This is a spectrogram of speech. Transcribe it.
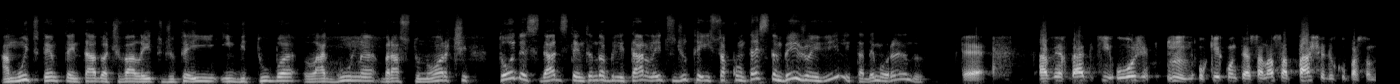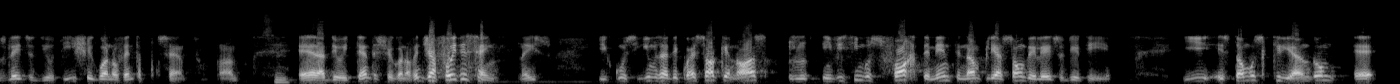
há muito tempo tentado ativar leito de UTI em Bituba, Laguna, Braço do Norte. Todas as cidades tentando habilitar leitos de UTI. Isso acontece também em Joinville? Está demorando? É. A verdade é que hoje, o que acontece? A nossa taxa de ocupação dos leitos de UTI chegou a 90%. Né? Era de 80%, chegou a 90%, já foi de 100%, não é isso? E conseguimos adequar, só que nós investimos fortemente na ampliação de leitos de UTI. E estamos criando é,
